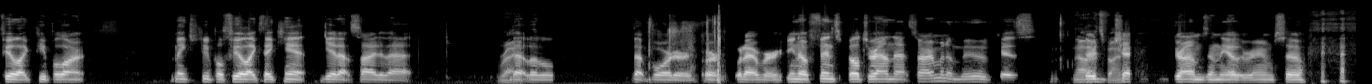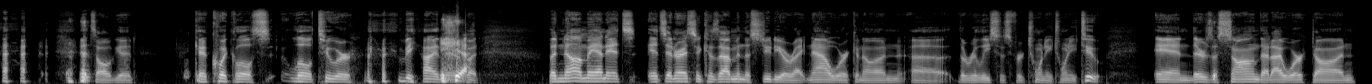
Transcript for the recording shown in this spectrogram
feel like people aren't makes people feel like they can't get outside of that right. that little that border or whatever, you know, fence built around that. Sorry, I'm to move because no, they're checking drums in the other room. So it's all good. Get a quick little little tour behind there, yeah. but but no, man, it's it's interesting because I'm in the studio right now working on uh, the releases for 2022, and there's a song that I worked on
